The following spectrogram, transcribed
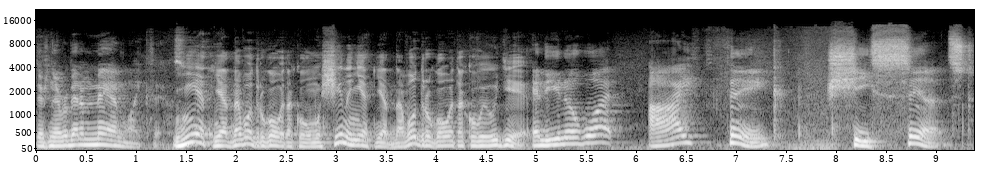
There's never been a man like this. нет ни одного другого такого мужчины, нет ни одного другого такого иудея. And do you know what? I think she sensed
